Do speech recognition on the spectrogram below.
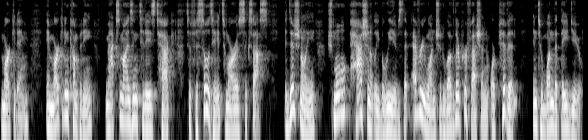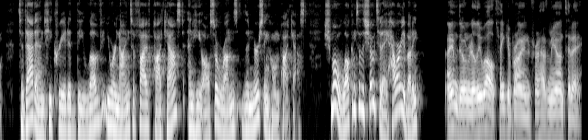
Marketing, a marketing company maximizing today's tech to facilitate tomorrow's success. Additionally, Shmuel passionately believes that everyone should love their profession or pivot into one that they do. To that end, he created the Love Your 9 to 5 podcast, and he also runs the Nursing Home podcast. Shmuel, welcome to the show today. How are you, buddy? I am doing really well. Thank you, Brian, for having me on today.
